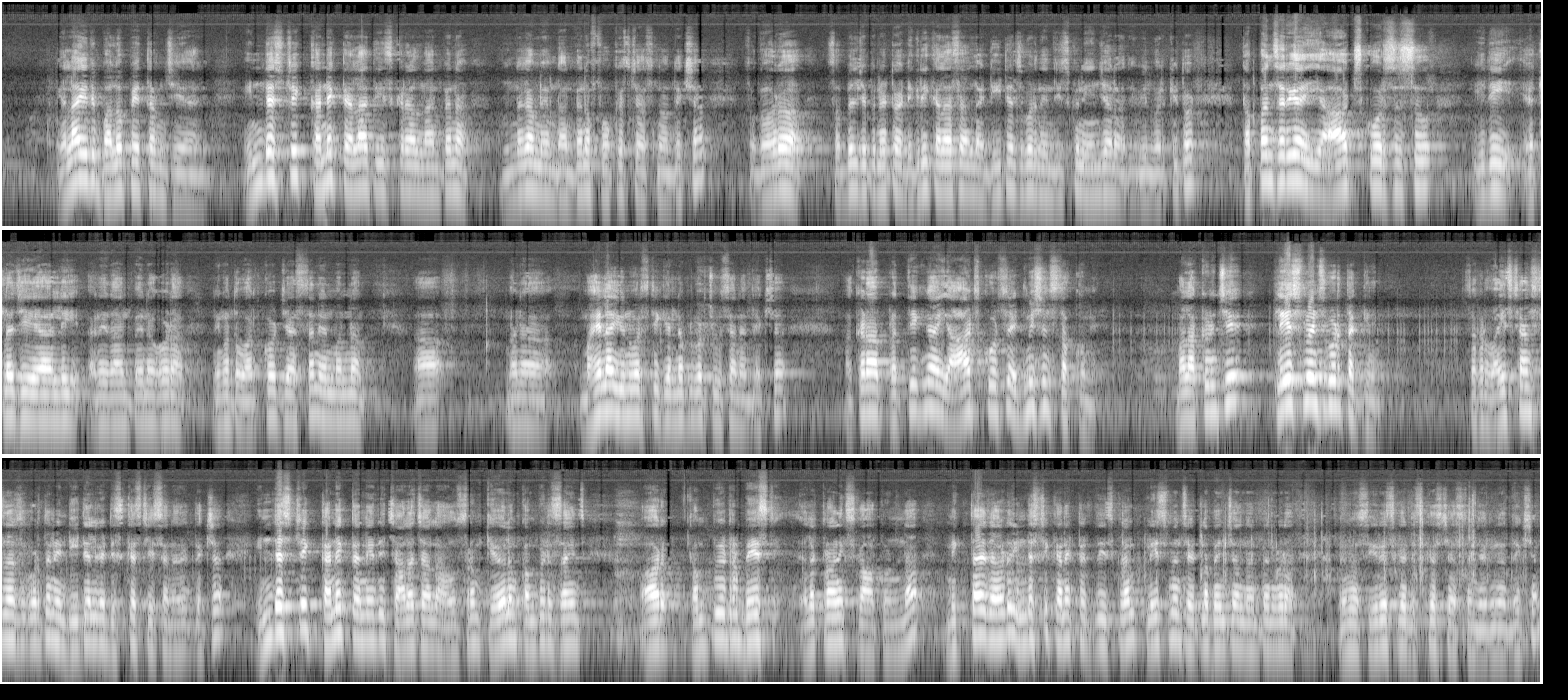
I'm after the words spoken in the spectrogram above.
ఎలా ఇది బలోపేతం చేయాలి? ఇండస్ట్రీ కనెక్ట్ ఎలా తీసుకురావాలి దానిపైన ముందుగా మేము దానిపైన ఫోకస్ చేస్తున్నాం అధ్యక్ష. సో గౌరవ సభ్యులు చెప్పినట్టు డిగ్రీ కళాశాల డీటెయిల్స్ కూడా నేను తీసుకుని ఏం చేయాలో అది వీళ్ళు వర్క్ ఇట్ అవుట్ తప్పనిసరిగా ఈ ఆర్ట్స్ కోర్సెస్ ఇది ఎట్లా చేయాలి అనే దానిపైన కూడా నేను కొంత వర్కౌట్ చేస్తాను నేను మొన్న మన మహిళా యూనివర్సిటీకి వెళ్ళినప్పుడు కూడా చూశాను అధ్యక్ష. అక్కడ ప్రత్యేకంగా ఈ ఆర్ట్స్ కోర్సులో అడ్మిషన్స్ తక్కువ ఉన్నాయి మళ్ళీ అక్కడ నుంచి ప్లేస్మెంట్స్ కూడా తగ్గినాయి. సో అక్కడ వైస్ ఛాన్సలర్స్ కూడా నేను డీటెయిల్గా డిస్కస్ చేశాను అధ్యక్ష. ఇండస్ట్రీ కనెక్ట్ అనేది చాలా చాలా అవసరం. కేవలం computer science or computer based electronics కాకుండా మిగతా దాడు ఇండస్ట్రీ కనెక్ట్ తీసుకురావాలి ప్లేస్మెంట్స్ ఎట్లా పెంచాలి దానిపైన కూడా మేము సీరియస్గా డిస్కస్ చేస్తాం జరిగింది. అధ్యక్ష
